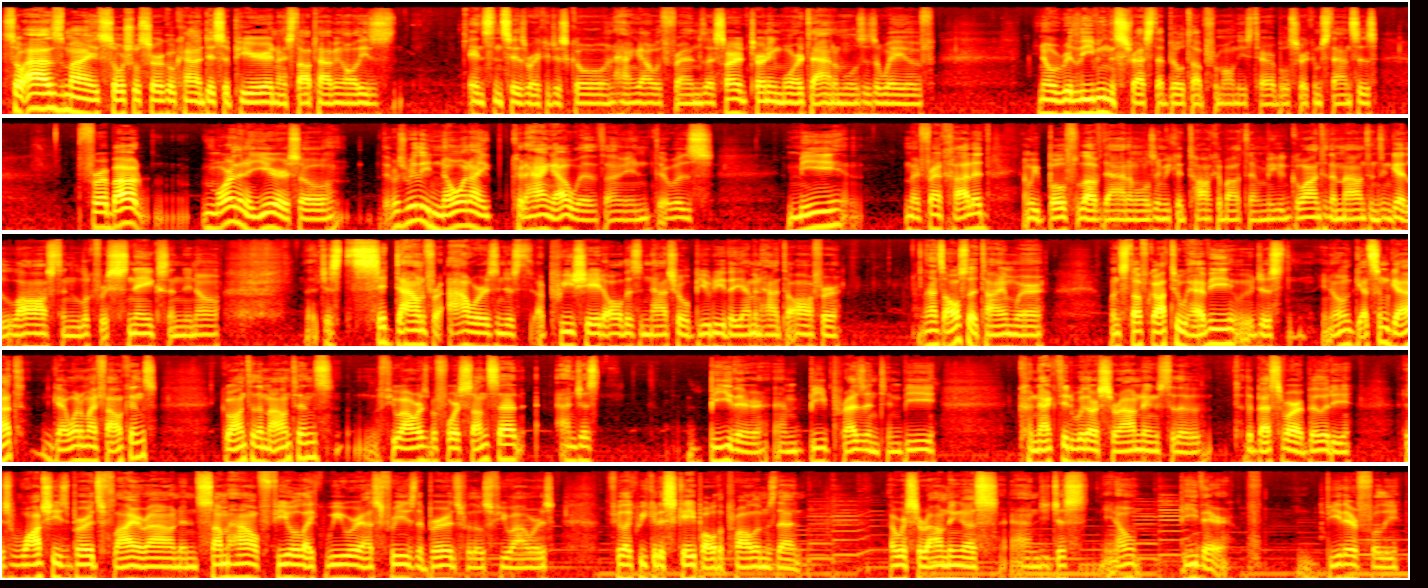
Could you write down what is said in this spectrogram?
so as my social circle kind of disappeared and i stopped having all these instances where I could just go and hang out with friends. I started turning more to animals as a way of, you know, relieving the stress that built up from all these terrible circumstances. For about more than a year or so, there was really no one I could hang out with. I mean, there was me, my friend Khaled, and we both loved animals and we could talk about them. We could go out to the mountains and get lost and look for snakes and, you know, just sit down for hours and just appreciate all this natural beauty that Yemen had to offer. And that's also a time where when stuff got too heavy, we would just, you know, get some gat, get one of my falcons, go onto the mountains a few hours before sunset and just be there and be present and be connected with our surroundings to the to the best of our ability. Just watch these birds fly around and somehow feel like we were as free as the birds for those few hours. Feel like we could escape all the problems that that were surrounding us and you just, you know, be there. Be there fully.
